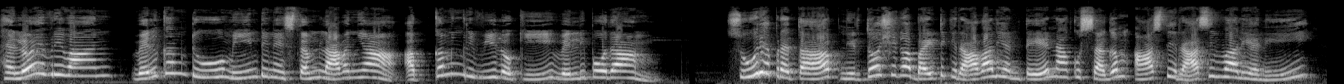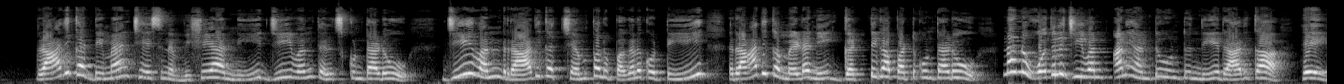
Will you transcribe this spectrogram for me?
హలో ఎవ్రీవాన్ వెల్కమ్ టు మీ ఇంటి నేస్తం లావణ్య. అప్కమింగ్ రివ్యూలోకి వెళ్ళిపోదాం. సూర్యప్రతాప్ నిర్దోషిగా బయటికి రావాలి అంటే నాకు సగం ఆస్తి రాసివ్వాలి అని రాధిక డిమాండ్ చేసిన విషయాన్ని జీవన్ తెలుసుకుంటాడు. జీవన్ రాధిక చెంపలు పగలకొట్టి రాధిక మెడని గట్టిగా పట్టుకుంటాడు. నన్ను వదిలి జీవన్ అని అంటూ ఉంటుంది రాధిక. హేయ్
